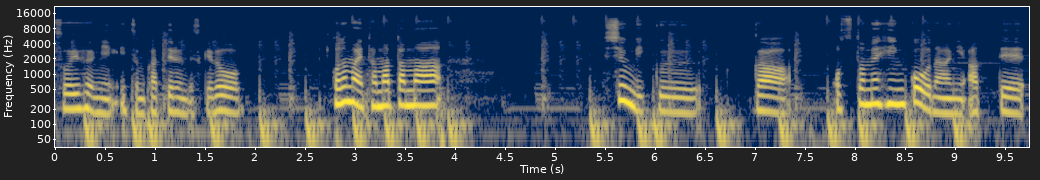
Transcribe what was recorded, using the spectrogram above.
そういう風にいつも買ってるんですけどこの前たまたま春菊がお勤め品コーナーにあって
